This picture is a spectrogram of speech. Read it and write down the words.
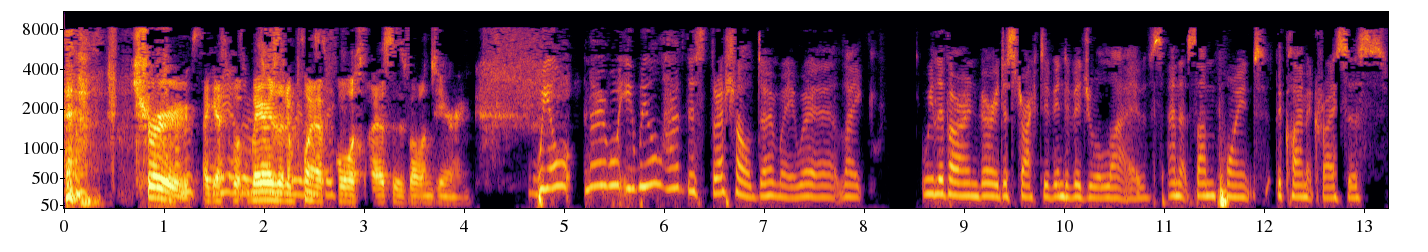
True. Honestly, I guess a where is it a point of force versus volunteering? we all no we, we all have this threshold don't we where like we live our own very destructive individual lives and at some point the climate crisis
